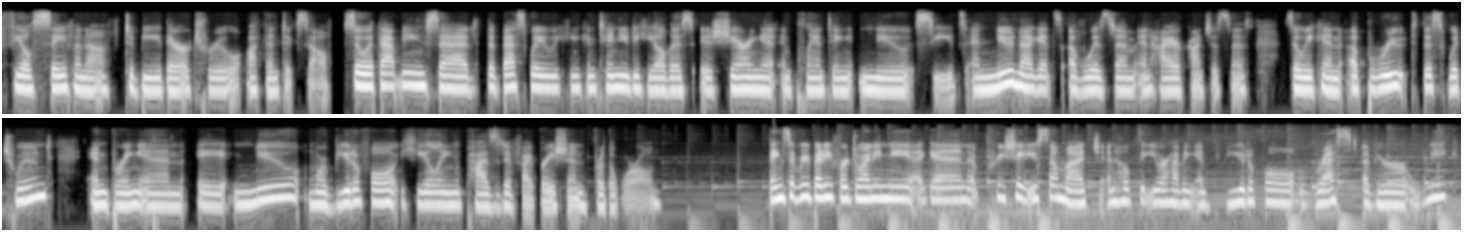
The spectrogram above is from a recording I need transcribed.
feel safe enough to be their true, authentic self. So, with that being said, the best way we can continue to heal this is sharing it and planting new seeds and new nuggets of wisdom and higher consciousness so we can uproot this witch wound and bring in a new, more beautiful, healing, positive vibration for the world. Thanks everybody for joining me again. Appreciate you so much and hope that you are having a beautiful rest of your week.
